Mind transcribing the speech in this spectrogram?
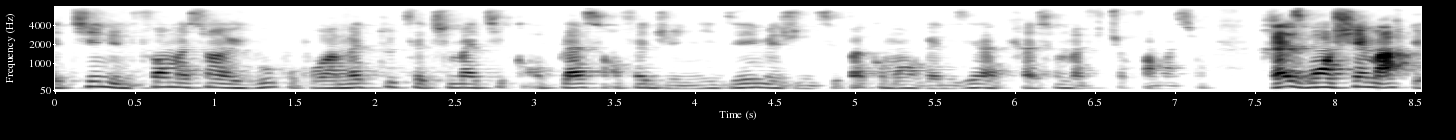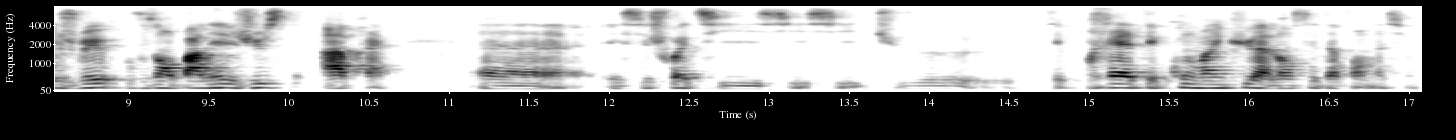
Est-il une formation avec vous pour pouvoir mettre toute cette schématique en place En fait, j'ai une idée, mais je ne sais pas comment organiser la création de ma future formation. Reste branché, Marc, je vais vous en parler juste après. Euh, et c'est chouette si, si, tu veux, es prêt, tu es convaincu à lancer ta formation.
